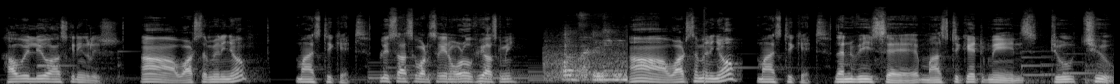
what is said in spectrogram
How will you ask in English? Ah, what's the meaning of masticate? Please ask once again. All of you ask me. What's the meaning? Ah, what's the meaning of masticate? Then we say masticate means to chew.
